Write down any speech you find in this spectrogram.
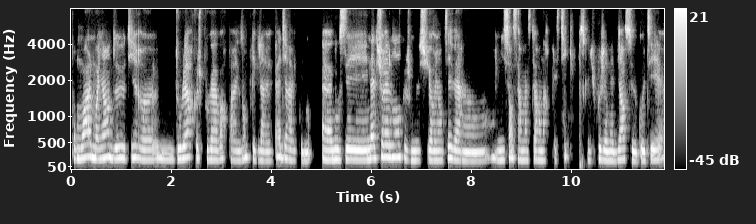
pour moi le moyen de dire une douleur que je pouvais avoir, par exemple, et que j'arrivais pas à dire avec des mots. Euh, donc c'est naturellement que je me suis orientée vers un, une licence et un master en art plastique parce que du coup j'aimais bien ce côté euh,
